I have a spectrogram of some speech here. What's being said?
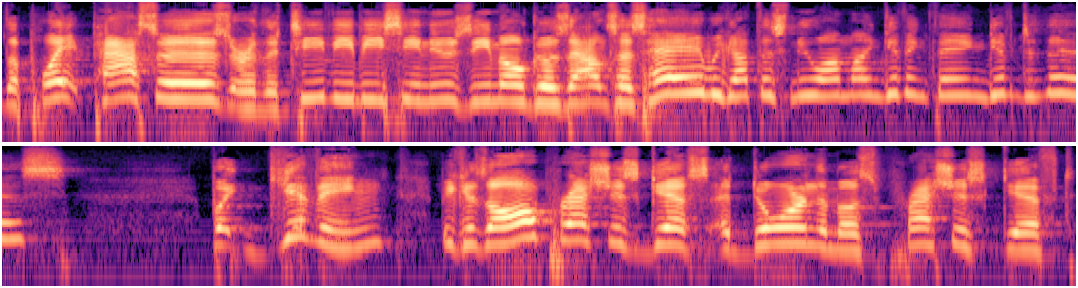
the plate passes or the TVBC News email goes out and says, hey, we got this new online giving thing, give to this. But giving because all precious gifts adorn the most precious gift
